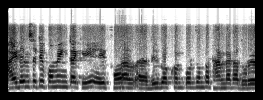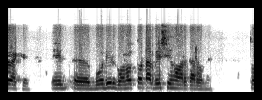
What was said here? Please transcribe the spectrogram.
হাই ডেন্সিটি ফোমিংটা কি? এই ফোম দীর্ঘক্ষণ পর্যন্ত ঠান্ডাটা ধরে রাখে। এই বডির ঘনত্বটা বেশি হওয়ার কারণে। তো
